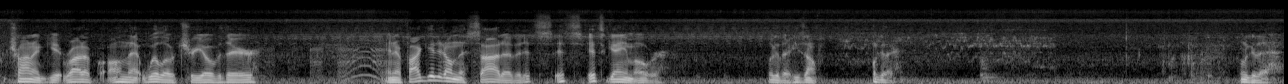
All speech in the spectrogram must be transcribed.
I'm trying to get right up on that willow tree over there and if I get it on the side of it, it's it's it's game over. Look at that, he's on. Look at that. Look at that.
